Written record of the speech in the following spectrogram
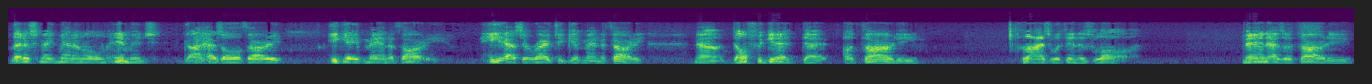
let us make man an own image. God has all authority. He gave man authority. He has the right to give man authority. Now, don't forget that authority lies within his law. Man has authority,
